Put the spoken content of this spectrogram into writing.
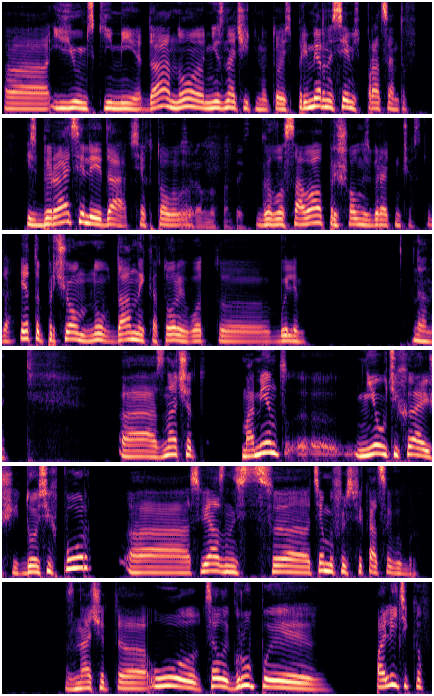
а, июньскими, да, но незначительно. То есть примерно 70% избирателей, да, всех, кто голосовал, пришел на избирательные участки, да. Это причем, ну, данные, которые вот э, были даны. А, значит, момент э, не утихающий до сих пор, а, связанный с э, темой фальсификации выборов. Значит, э, у целой группы политиков,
